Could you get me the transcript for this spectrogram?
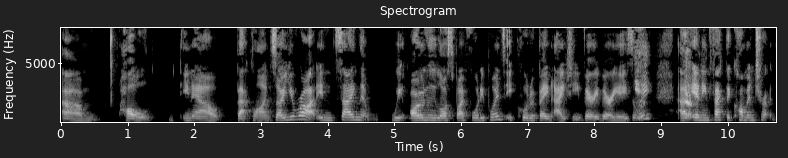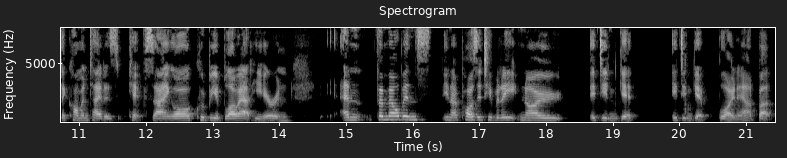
um, hole in our back line. So, you're right in saying that we only lost by 40 points. It could have been 80 very, very easily. Uh, Yeah. And in fact, the commentra- the commentators kept saying, "Oh, it could be a blowout here," and and for Melbourne's, you know, positivity, no, it didn't get it didn't get blown out. But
